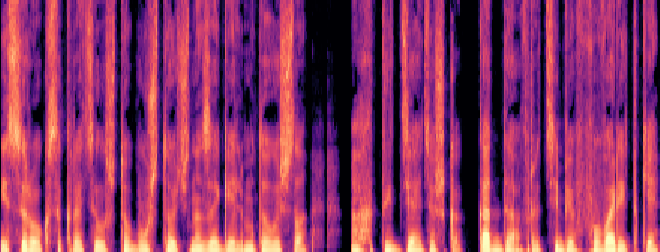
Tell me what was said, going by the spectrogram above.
И срок сократил, чтобы уж точно за Гельмута вышло. Ах ты, дядюшка, кадавра тебе в фаворитке.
